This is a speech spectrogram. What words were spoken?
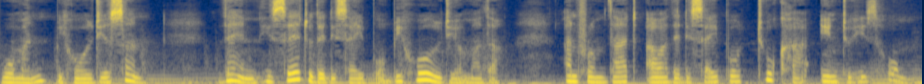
Woman, behold your son. Then he said to the disciple, Behold your mother. And from that hour, the disciple took her into his home.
